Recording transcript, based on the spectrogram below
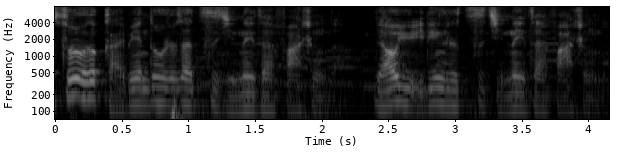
所有的改变都是在自己内在发生的，疗愈一定是自己内在发生的，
